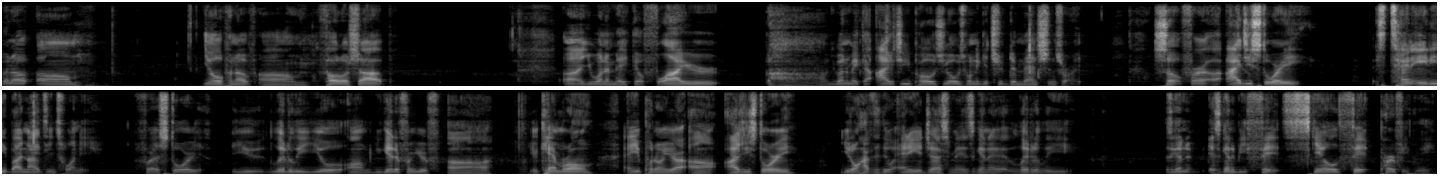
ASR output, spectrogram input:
open up um you open up um Photoshop. Uh you want to make a flyer, you want to make an IG post, you always want to get your dimensions right. So for an IG story, it's 1080 by 1920 for a story. You literally you'll um you get it from your uh your camera roll and you put on your uh, IG story. You don't have to do any adjustment. It's gonna literally it's gonna it's gonna be fit scaled fit perfectly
